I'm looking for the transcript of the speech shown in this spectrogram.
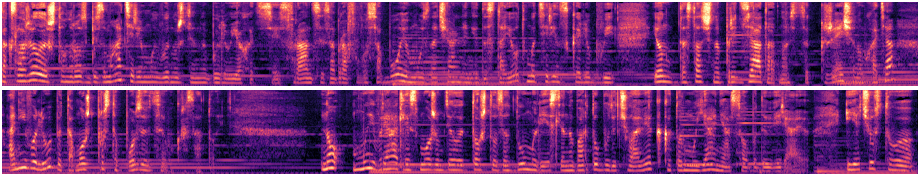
Так сложилось, что он рос без матери, мы вынуждены были уехать из Франции, забрав его с собой. Ему изначально не достает материнской любви, и он достаточно предвзято относится к женщинам, хотя они его любят, а может просто пользуются его красотой. Но мы вряд ли сможем делать то, что задумали, если на борту будет человек, которому я не особо доверяю. И я чувствую,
